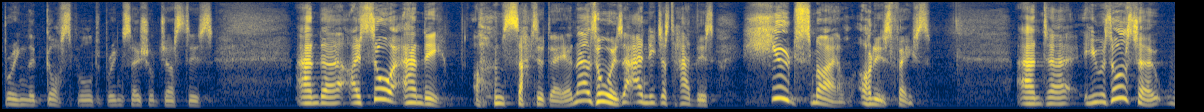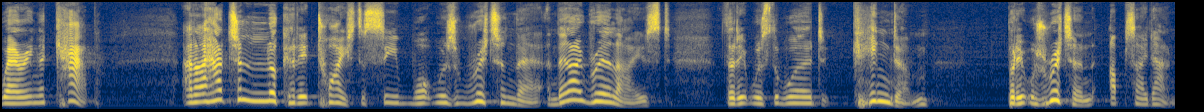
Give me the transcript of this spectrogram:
bring the gospel, to bring social justice. And uh, I saw Andy on Saturday, and as always, Andy just had this huge smile on his face. And uh, he was also wearing a cap. And I had to look at it twice to see what was written there. And then I realized that it was the word kingdom, but it was written upside down.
